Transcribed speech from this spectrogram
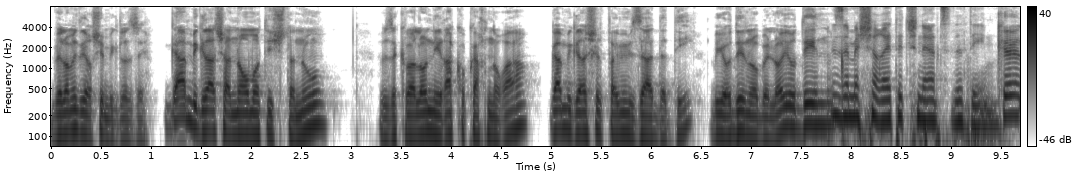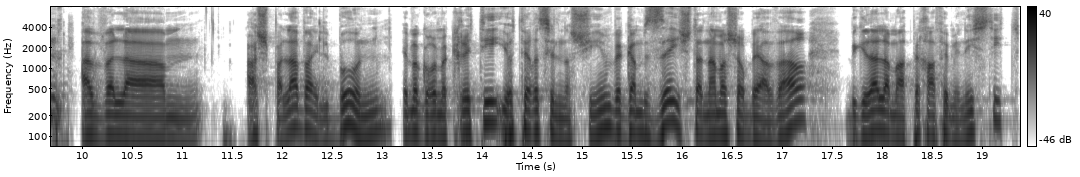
ולא מתגרשים בגלל זה. גם בגלל שהנורמות השתנו, וזה כבר לא נראה כל כך נורא, גם בגלל שלפעמים זה הדדי, ביודעין או בלא יודעין. זה משרת את שני הצדדים. כן, אבל ההשפלה והעלבון הם הגורם הקריטי יותר אצל נשים, וגם זה השתנה מאשר בעבר, בגלל המהפכה הפמיניסטית.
